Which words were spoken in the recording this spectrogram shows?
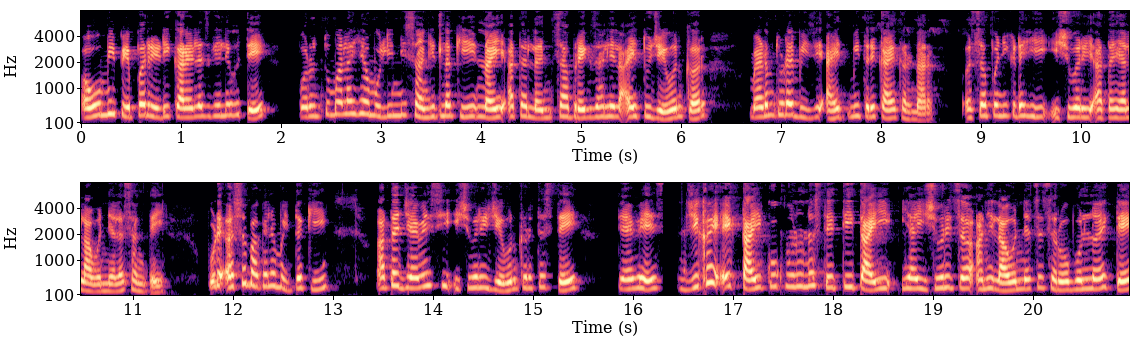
अहो मी पेपर रेडी करायलाच गेले होते परंतु मला ह्या मुलींनी सांगितलं की नाही आता लंचचा ब्रेक झालेला आहे तू जेवण कर. मॅडम थोड्या बिझी आहेत मी तरी काय करणार? असं पण इकडे ही ईश्वरी आता या लावण्याला सांगते. पुढे असं बघायला मिळतं की आता ज्यावेळेस ही ईश्वरी जेवण करत असते त्यावेळेस जी काही एक ताई कुक म्हणून असते ती ताई या ईश्वरीचं आणि लावण्याचं सर्व बोलणं ऐकते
